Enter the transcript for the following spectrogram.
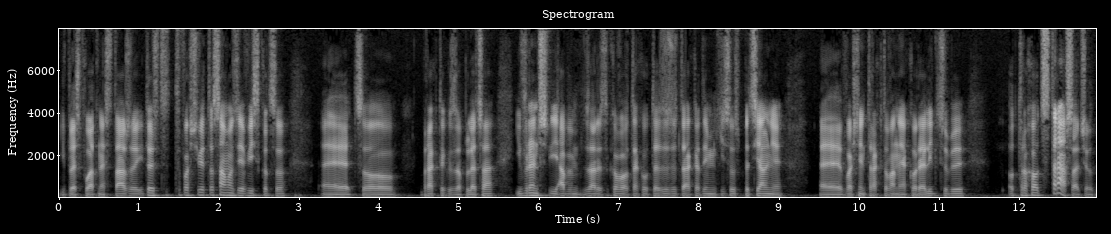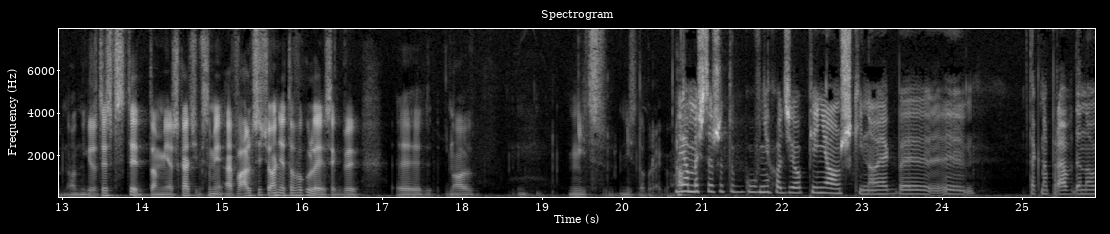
i bezpłatne staże i to jest to właściwie to samo zjawisko, co, e, co brak tego zaplecza i wręcz ja bym zaryzykował taką tezę, że te akademiki są specjalnie e, właśnie traktowane jako relikt, żeby trochę odstraszać od, od nich, że to jest wstyd tam mieszkać i w sumie a walczyć o nie to w ogóle jest jakby e, no nic, nic dobrego. No ja myślę, że tu głównie chodzi o pieniążki, no jakby y, tak naprawdę, no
